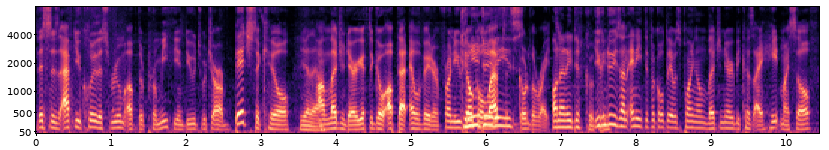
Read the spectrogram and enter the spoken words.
This is after you clear this room of the Promethean dudes, which are a bitch to kill Yeah, on Legendary. You have to go up that elevator in front of you. Can Don't you go do left, these go to the right. On any difficulty. You can do these on any difficulty. I was playing on Legendary because I hate myself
